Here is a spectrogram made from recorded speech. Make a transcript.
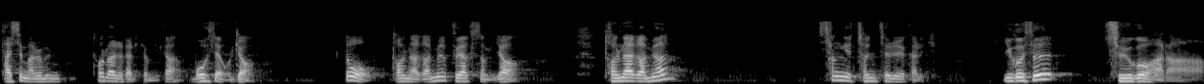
다시 말하면 토라를 가리킵니까? 모세오경 또 더 나가면 구약성경 더 나가면 성령 전체를 가리킵니다. 이것을 즐거워하라.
